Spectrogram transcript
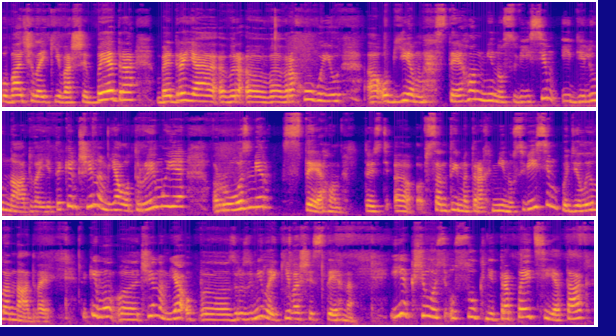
побачила, які ваші бедра. Бедра я е, враховую е, об'єм стегон мінус 8 і ділю на 2. І таким чином я отримую розмір стегон. Тобто е, в сантиметрах мінус 8 поділила на 2. Таким чином я зрозуміла, які ваші стегна. І якщо ось у сукні трапеція, так,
